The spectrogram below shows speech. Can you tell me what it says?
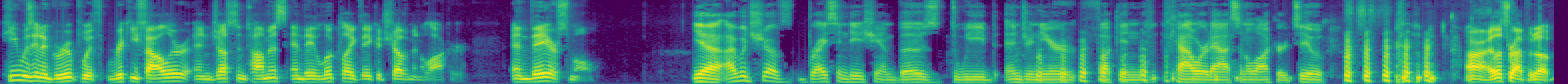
he was in a group with Rickie Fowler and Justin Thomas, and they looked like they could shove him in a locker, and they are small. Yeah, I would shove Bryson DeChambeau's dweeb engineer fucking coward ass in a locker too. All right, let's wrap it up.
